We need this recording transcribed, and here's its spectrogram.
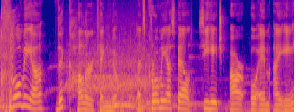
Chromia the Color Kingdom. That's Chromia spelled C-H-R-O-M-I-A,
